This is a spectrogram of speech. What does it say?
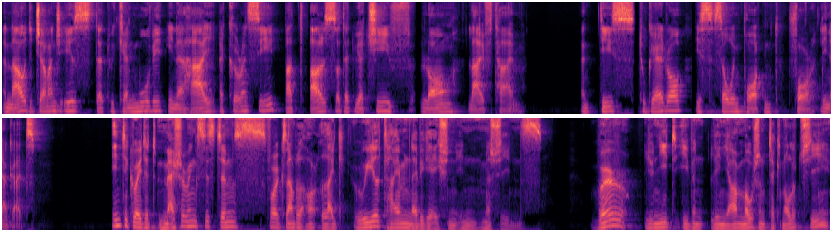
And now the challenge is that we can move it in a high accuracy, but also that we achieve long lifetime. And this together is so important for linear guides. Integrated measuring systems, for example, are like real-time navigation in machines. Where you need even linear motion technology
